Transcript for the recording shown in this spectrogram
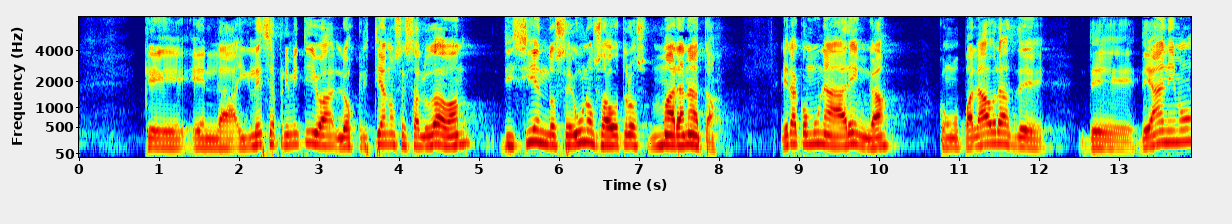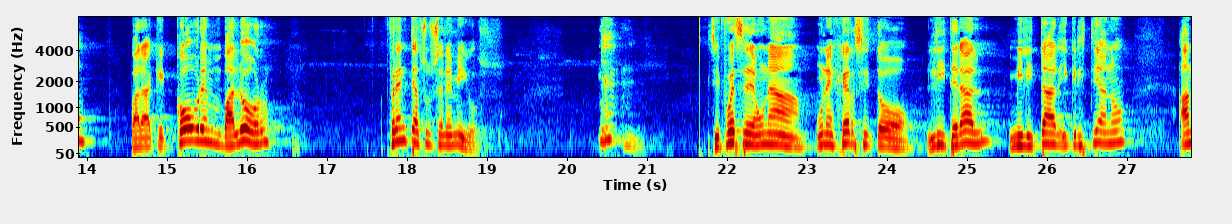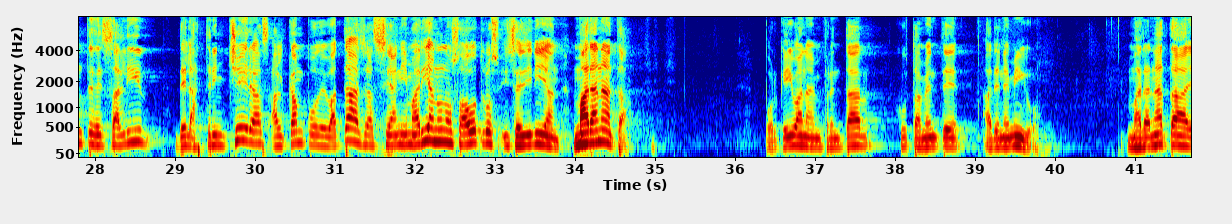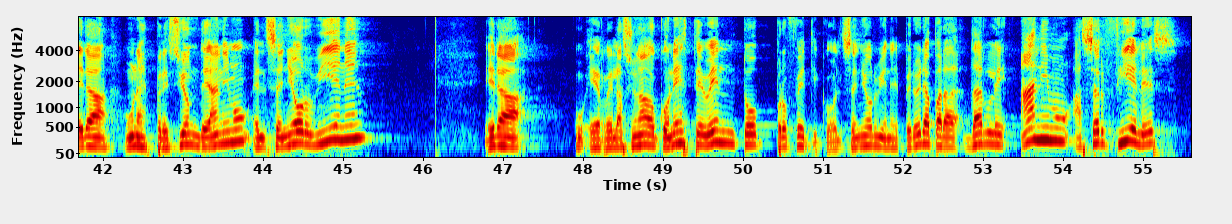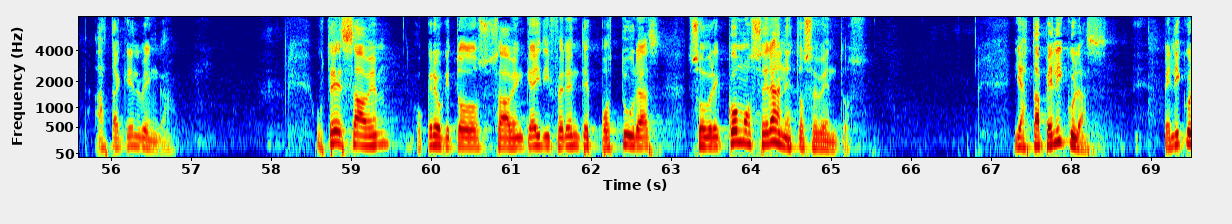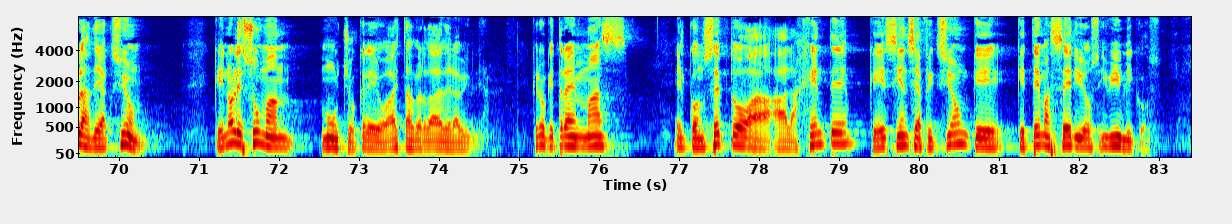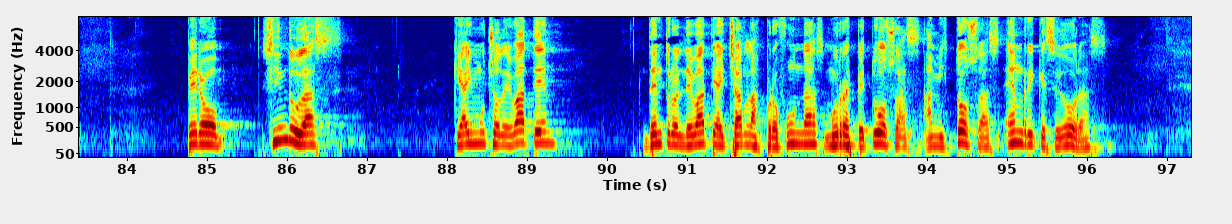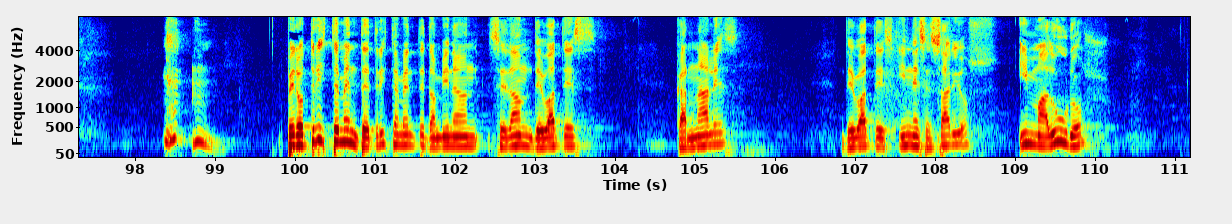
que en la iglesia primitiva los cristianos se saludaban diciéndose unos a otros Maranata. Era como una arenga, como palabras de, ánimo para que cobren valor frente a sus enemigos. Si fuese un ejército literal, militar y cristiano, antes de salir de las trincheras al campo de batalla, se animarían unos a otros y se dirían, Maranata, porque iban a enfrentar justamente al enemigo. Maranata era una expresión de ánimo, el Señor viene, era eh, relacionado con este evento profético, el Señor viene, pero era para darle ánimo a ser fieles hasta que Él venga. Ustedes saben, o creo que todos saben, que hay diferentes posturas sobre cómo serán estos eventos. Y hasta películas, películas de acción, que no le suman mucho, creo, a estas verdades de la Biblia. Creo que traen más el concepto a, la gente que es ciencia ficción que, temas serios y bíblicos. Pero sin dudas que hay mucho debate. Dentro del debate hay charlas profundas, muy respetuosas, amistosas, enriquecedoras. Pero tristemente, tristemente también se dan debates carnales, debates innecesarios, inmaduros,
